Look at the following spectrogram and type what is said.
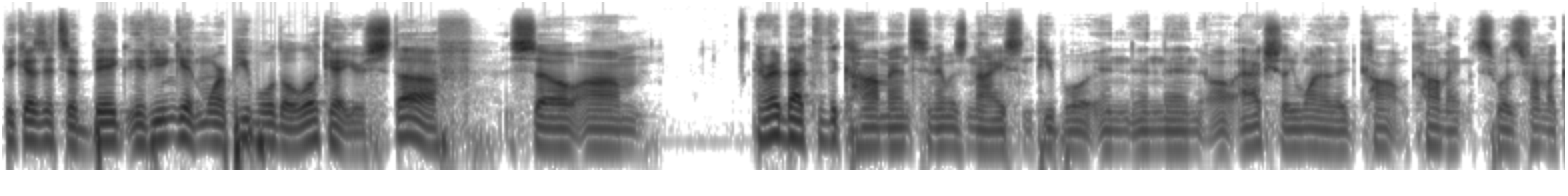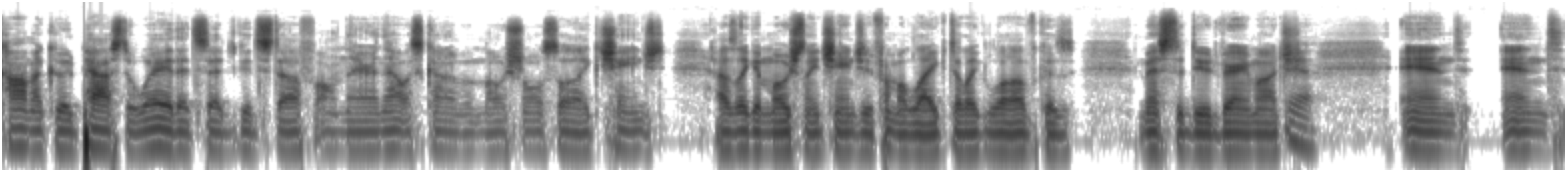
because it's a big if you can get more people to look at your stuff so um I read back through the comments and it was nice and people and, and then uh, actually one of the com- comments was from a comic who had passed away that said good stuff on there and that was kind of emotional so I like changed I was like emotionally changed it from a like to like love because missed the dude very much Yeah. and and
